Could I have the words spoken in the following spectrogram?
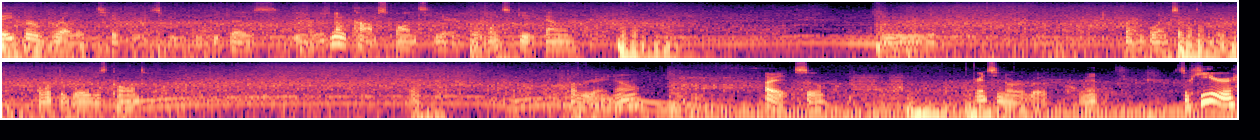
Safer relatively speaking because you know, there's no cop spawns here but once you get down to try and blank something what the road is called. Cover right now. Alright so Grand Road right? So here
